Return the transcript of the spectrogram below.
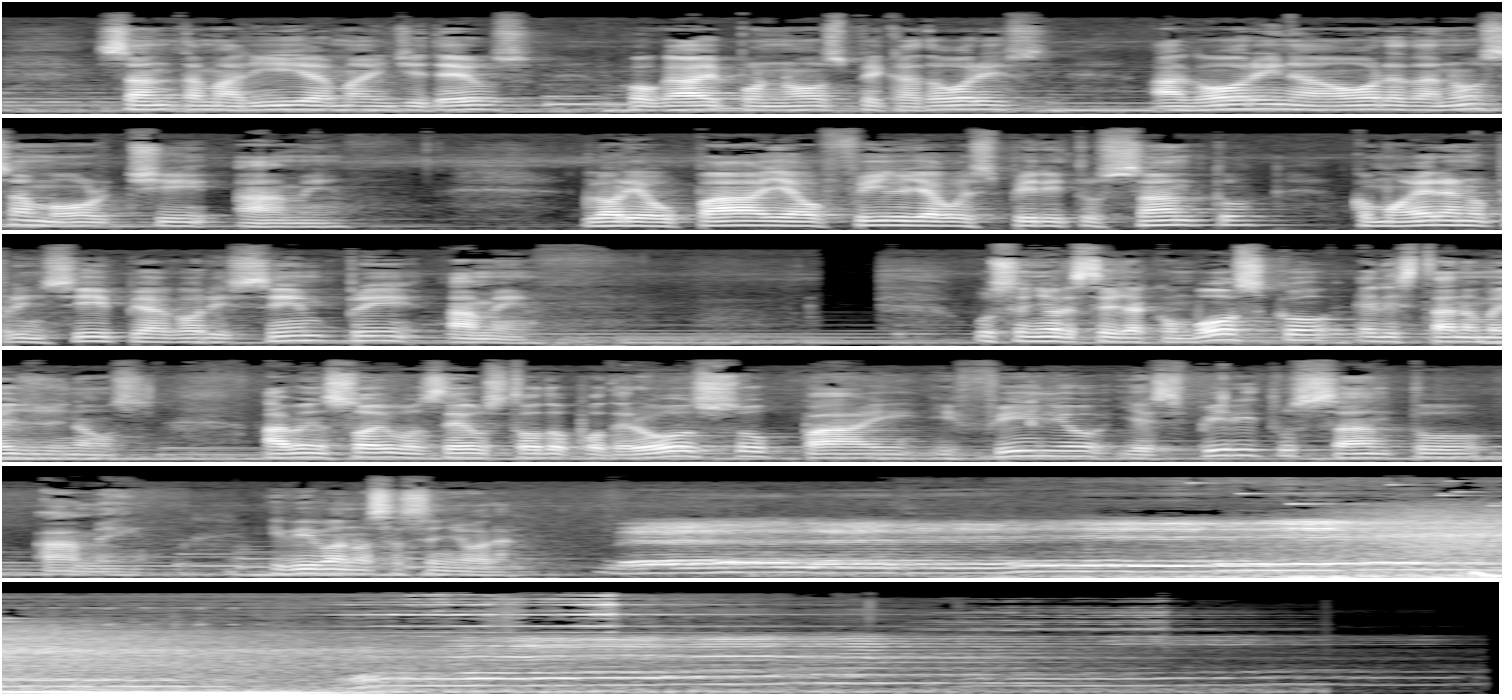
Santa Maria, Mãe de Deus, rogai por nós, pecadores, agora e na hora da nossa morte. Amém. Glória ao Pai, ao Filho e ao Espírito Santo, como era no princípio, agora e sempre. Amém. O Senhor esteja convosco, Ele está no meio de nós. Abençoe-vos, Deus Todo-Poderoso, Pai e Filho e Espírito Santo. Amém. E viva Nossa Senhora.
